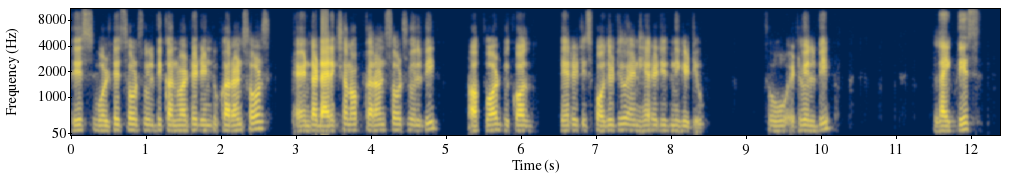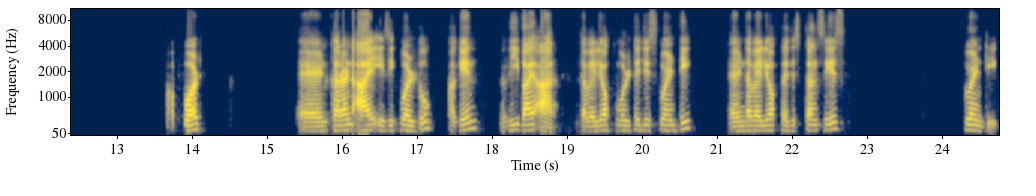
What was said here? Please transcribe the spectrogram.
this voltage source will be converted into current source, and the direction of current source will be upward because here it is positive and here it is negative. So it will be like this upward and current I is equal to again V by R. The value of voltage is 20 and the value of resistance is 20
